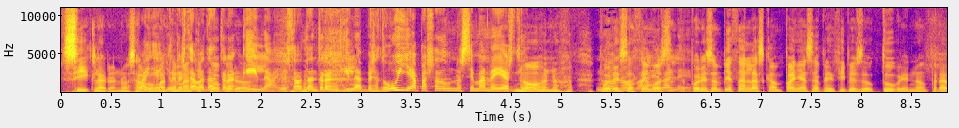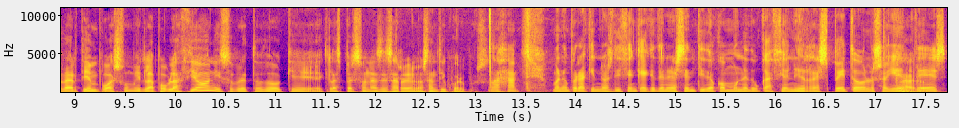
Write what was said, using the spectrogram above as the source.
Sí, claro, no es algo matemático. Yo estaba tan tranquila, yo estaba tan tranquila pensando, uy, ya ha pasado una semana y ya estoy. No, no, por eso hacemos, por eso empiezan las campañas a principios de octubre, ¿no? Para dar tiempo a asumir la población y sobre todo que, las personas desarrollen los anticuerpos. Ajá. Bueno, por aquí nos dicen que hay que tener sentido común, educación y respeto, los oyentes,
